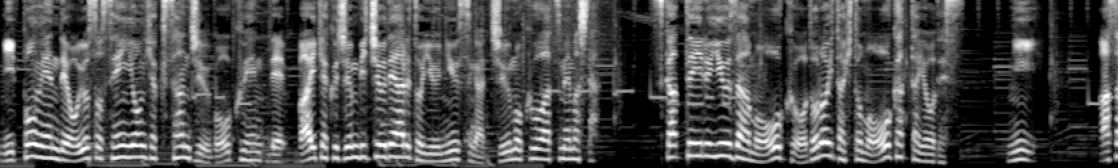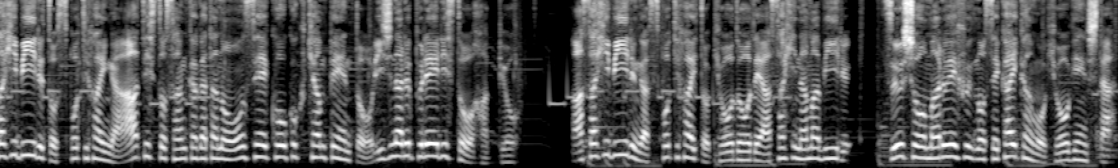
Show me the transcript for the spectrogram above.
日本円でおよそ1435億円で売却準備中であるというニュースが注目を集めました。使っているユーザーも多く驚いた人も多かったようです。2位アサヒビールと Spotify がアーティスト参加型の音声広告キャンペーンとオリジナルプレイリストを発表。アサヒビールが Spotify と共同でアサヒ生ビール通称マル F の世界観を表現した。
